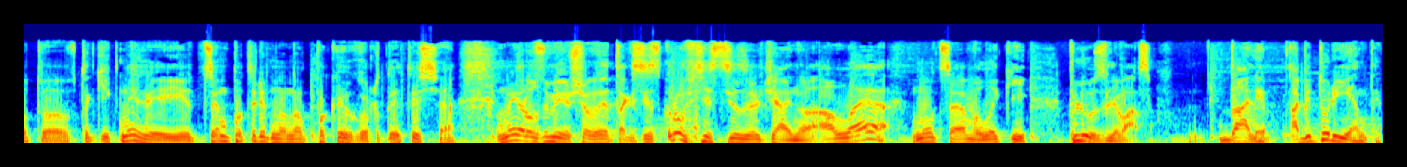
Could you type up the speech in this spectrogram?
от в такі книги, і цим потрібно навпаки гордитися. Ну я розумію, що ви так зі скромністю, звичайно, але ну це великий плюс для вас. Далі, абітурієнти.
